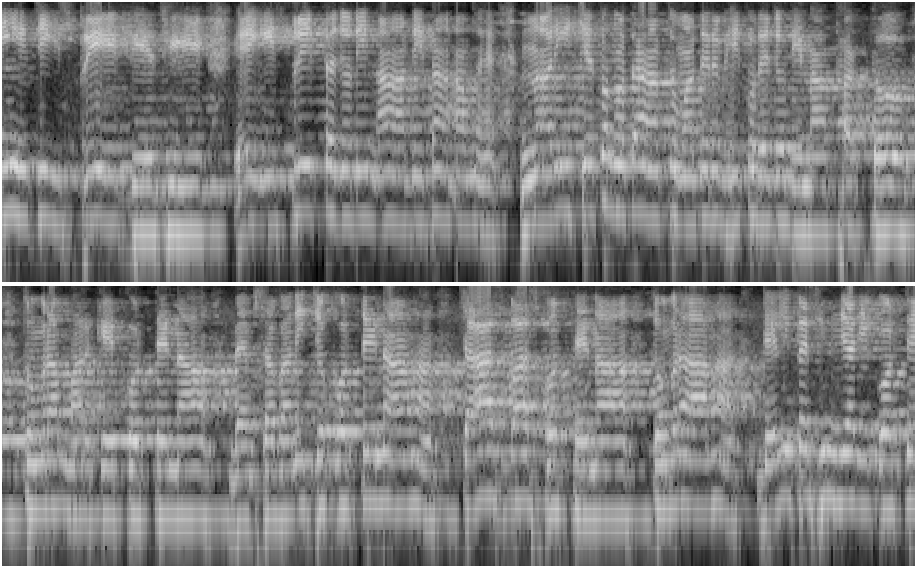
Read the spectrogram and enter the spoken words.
দিয়েছি, স্প্রিট দিয়েছি। এই স্প্রিটটা যদি না দিতাম, নারী চেতনতা তোমাদের ভিতরে যদি না থাকতো, তোমরা মার্কেট করতে না, ব্যবসা বাণিজ্য করতে না, চাষবাস করতে না, তোমরা ডেলি প্যাসেঞ্জারি করতে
